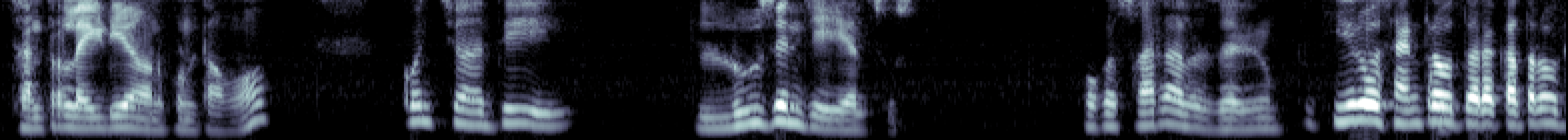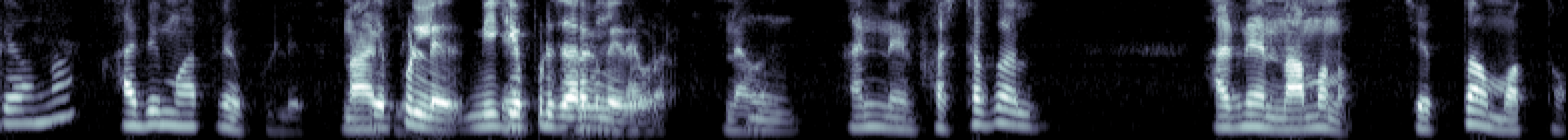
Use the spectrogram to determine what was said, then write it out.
సెంట్రల్ ఐడియా అనుకుంటామో కొంచెం అది లూజన్ చేయాల్సి వస్తుంది. ఒకసారి అలా జరిగినప్పుడు హీరో సెంటర్ అవుతారా కథలోకి ఏమన్నా? అది మాత్రం ఎప్పుడు లేదు. నాకు ఎప్పుడు లేదు. మీకు ఎప్పుడు జరగలేదు. ఉమ్. అని నేను ఫస్ట్ ఆఫ్ ఆల్ అది నేను నమ్మను. చెప్తా మొత్తం.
